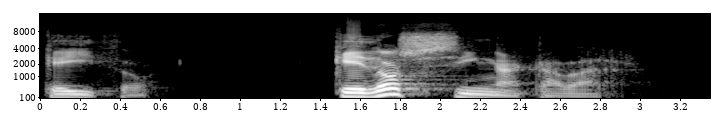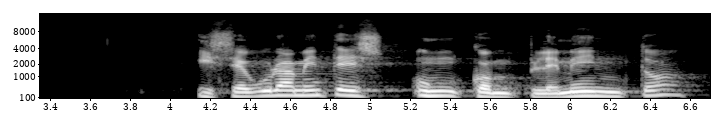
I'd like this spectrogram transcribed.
que hizo quedó sin acabar. Y seguramente es un complemento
